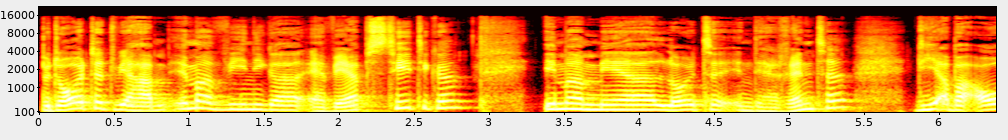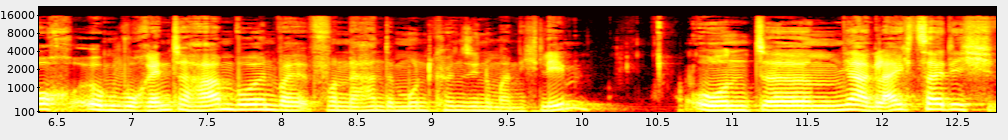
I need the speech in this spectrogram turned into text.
bedeutet, wir haben immer weniger Erwerbstätige, immer mehr Leute in der Rente, die aber auch irgendwo Rente haben wollen, weil von der Hand im Mund können sie nun mal nicht leben. Und ähm, ja, gleichzeitig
